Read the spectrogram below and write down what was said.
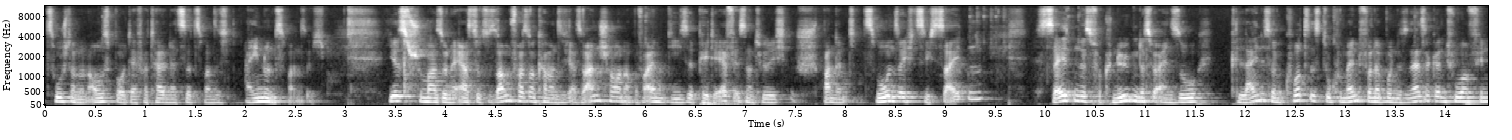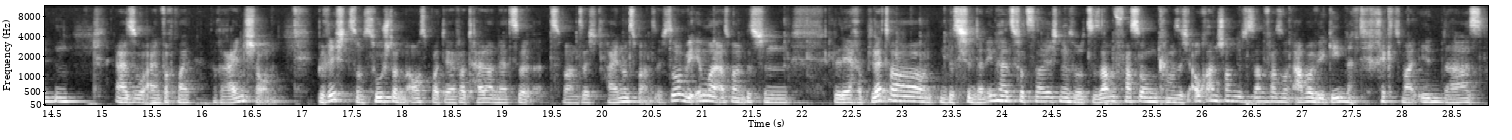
Zustand und Ausbau der Verteilnetze 2021. Hier ist schon mal so eine erste Zusammenfassung, kann man sich also anschauen, aber vor allem diese PDF ist natürlich spannend. 62 Seiten seltenes Vergnügen, dass wir ein so kleines und kurzes Dokument von der Bundesnetzagentur finden. Also einfach mal reinschauen. Bericht zum Zustand und Ausbau der Verteilernetze 2021. So, wie immer erstmal ein bisschen leere Blätter und ein bisschen dann Inhaltsverzeichnis oder Zusammenfassung. Kann man sich auch anschauen, die Zusammenfassung. Aber wir gehen dann direkt mal in das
